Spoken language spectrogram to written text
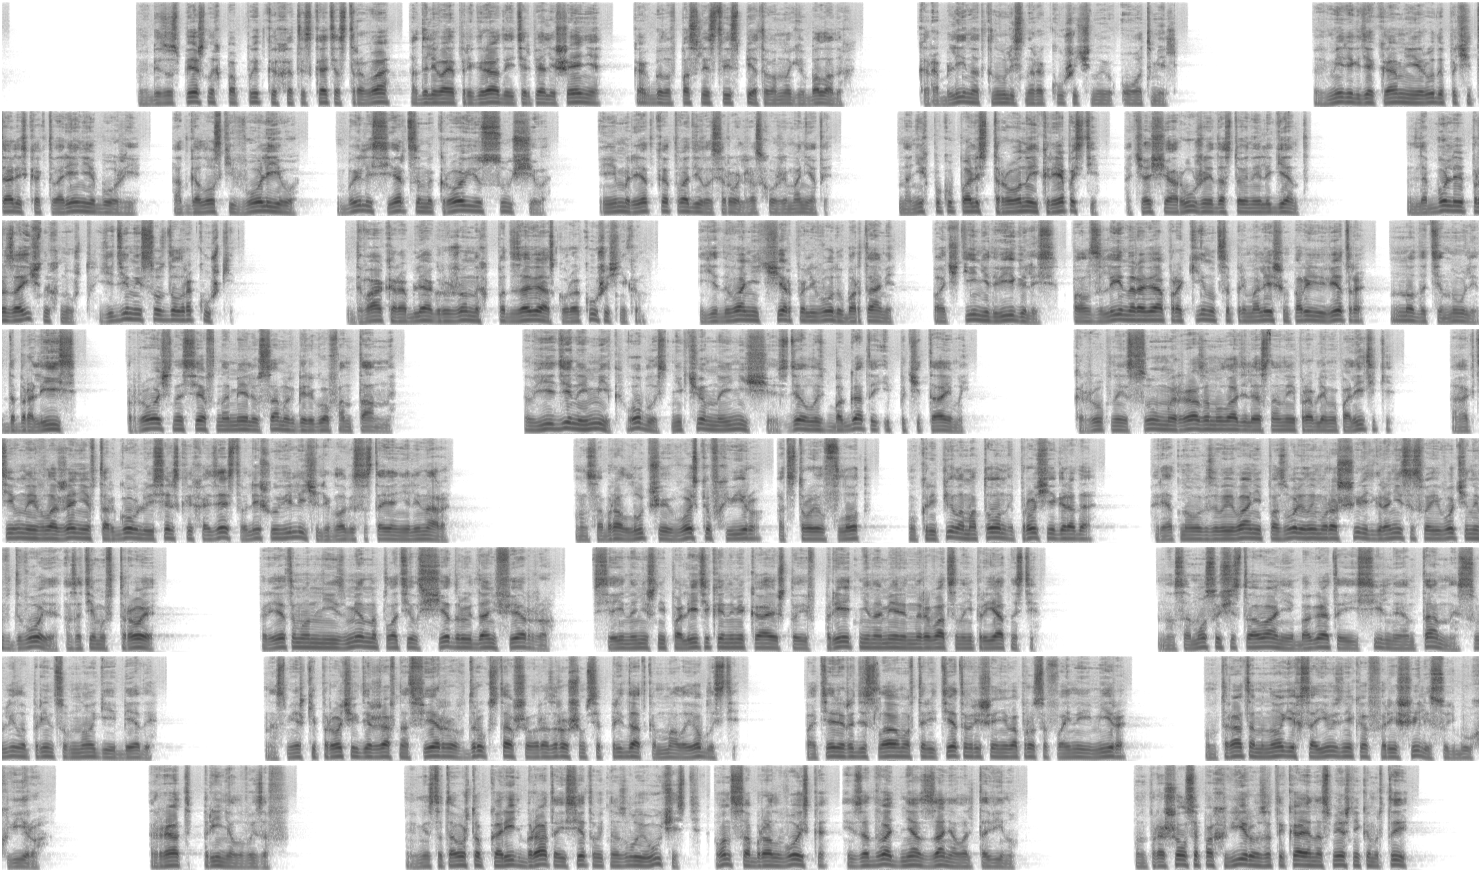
В безуспешных попытках отыскать острова, одолевая преграды и терпя лишения, как было впоследствии спето во многих балладах, корабли наткнулись на ракушечную отмель. В мире, где камни и руды почитались как творение Божье, отголоски воли его были сердцем и кровью сущего, им редко отводилась роль расхожей монеты. На них покупались троны и крепости, а чаще оружие, достойное легенд, для более прозаичных нужд Единый создал ракушки. Два корабля, груженных под завязку ракушечником, едва не черпали воду бортами, почти не двигались, ползли, норовя прокинуться при малейшем порыве ветра, но дотянули, добрались, прочно сев на мель у самых берегов Антанны. В единый миг область, никчемная и нищая, сделалась богатой и почитаемой. Крупные суммы разом уладили основные проблемы политики, а активные вложения в торговлю и сельское хозяйство лишь увеличили благосостояние Линара. Он собрал лучшие войска в Хвиру, отстроил флот, укрепил Аматон и прочие города. Ряд новых завоеваний позволил ему расширить границы своей вотчины вдвое, а затем и втрое. При этом он неизменно платил щедрую дань Ферро, всей нынешней политикой намекая, что и впредь не намерен нарываться на неприятности. Но само существование богатой и сильной Антанны сулило принцу многие беды. Насмешки прочих держав над Ферро, вдруг ставшего разросшимся придатком малой области, потеря Радиславом авторитета в решении вопросов войны и мира, утрата многих союзников решили судьбу Хвиро. Рад принял вызов. Вместо того, чтобы корить брата и сетовать на злую участь, он собрал войско и за два дня занял Альтавину. Он прошелся по Хвиру, затыкая насмешникам рты.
